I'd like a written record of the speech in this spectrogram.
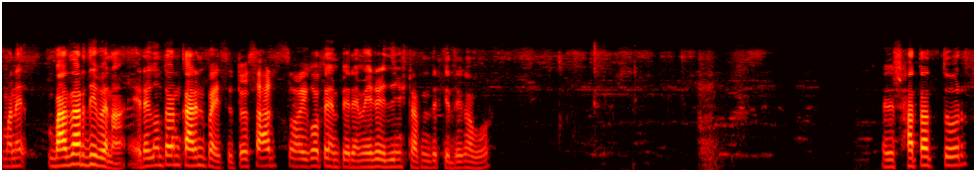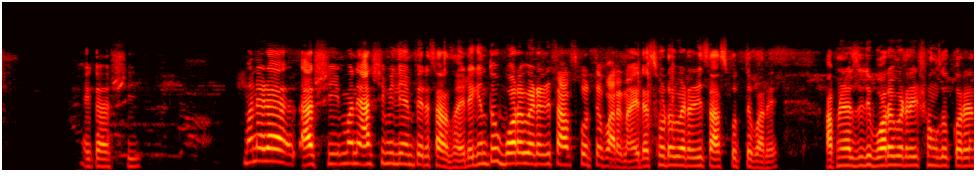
মানে বাজার দিবে না। এটা কিন্তু এখন কারেন্ট পাইছে। তো চার্জ হয় কত এম্পের আমি এই জিনিসটা আপনাদেরকে দেখাবো। এই যে সাতাত্তর, একাশি। মানে এটা আশি মানে আশি মিলি এম্পিয়ারে চার্জ হয়। এটা কিন্তু বড় ব্যাটারি চার্জ করতে পারে না। এটা ছোট ব্যাটারি চার্জ করতে পারে। আপনারা যদি বড় ব্যাটারি সংযোগ করেন,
